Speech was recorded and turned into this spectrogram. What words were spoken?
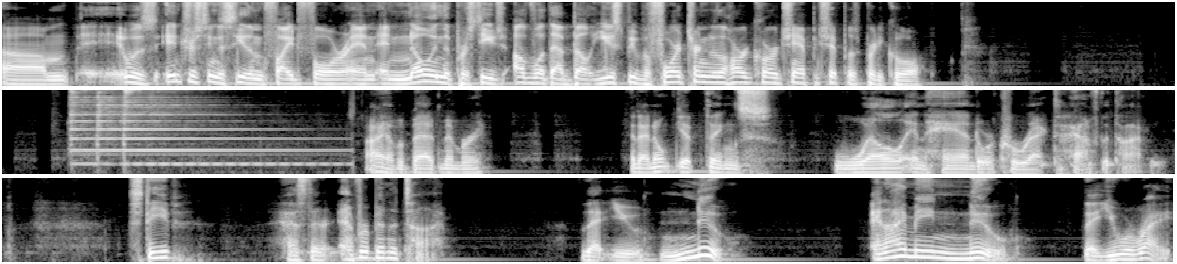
Um, it was interesting to see them fight for, and, and knowing the prestige of what that belt used to be before it turned into the hardcore championship was pretty cool. I have a bad memory. And I don't get things well in hand or correct half the time. Steve, has there ever been a time that you knew, and I mean knew, that you were right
